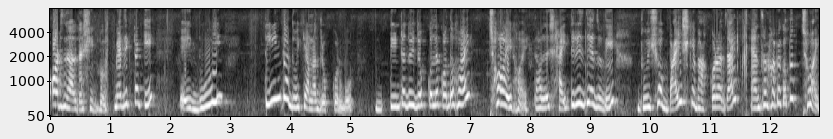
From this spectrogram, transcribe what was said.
অরিজিনালটা শিখব। ম্যাজিকটা কি? এই দুই, তিনটা দুইকে আমরা যোগ করব। তিনটা দুই যোগ করলে কত হয়? ছয় হয়। তাহলে সাঁত্রিশ দিয়ে যদি দুইশো বাইশকে ভাগ করা যায়, অ্যান্সার হবে কত? ছয়।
